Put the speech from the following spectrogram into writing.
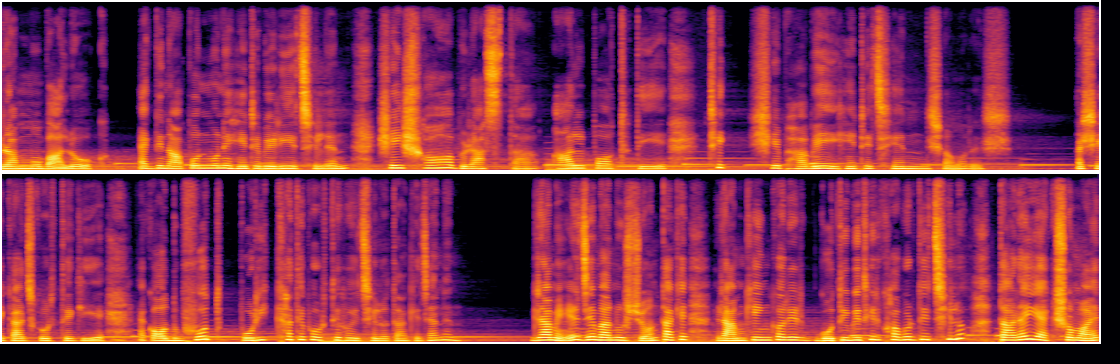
গ্রাম্য বালক একদিন আপন মনে হেঁটে বেরিয়েছিলেন, সেই সব রাস্তা, আলপথ দিয়ে ঠিক সেভাবেই হেঁটেছেন সমরেশ। আর সে কাজ করতে গিয়ে এক অদ্ভুত পরীক্ষাতে পড়তে হয়েছিল তাকে, জানেন? গ্রামের যে মানুষজন তাকে রামকিঙ্করের গতিবিধির খবর দিচ্ছিল, তারাই একসময়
